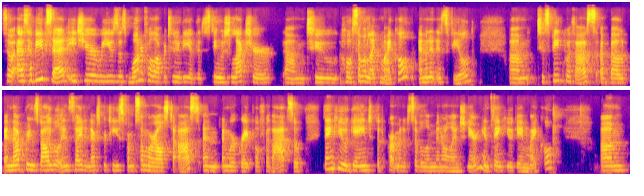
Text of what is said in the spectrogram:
So as Habib said, each year we use this wonderful opportunity of the distinguished lecture um, to host someone like Michael, eminent in his field, um, to speak with us about, and that brings valuable insight and expertise from somewhere else to us, and, and we're grateful for that. So thank you again to the Department of Civil and Mineral Engineering, and thank you again, Michael. Um,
